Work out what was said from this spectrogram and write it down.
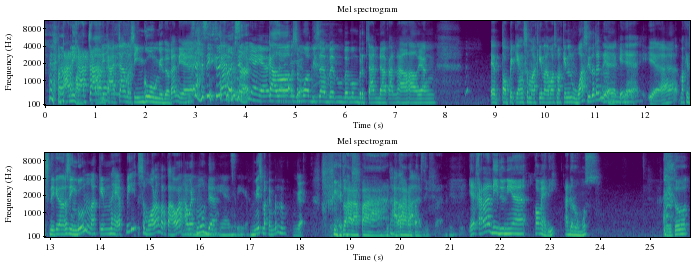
petani kacang. petani kacang tersinggung gitu kan ya. Bisa sih kan ya kalau semua bisa be- be- membercandakan hal-hal yang eh, topik yang semakin lama semakin luas gitu kan ya Hmm. kayaknya ya makin sedikit yang tersinggung makin happy semua orang tertawa awet Hmm, muda. iya sih. Ini semakin penuh. Enggak. Itu harapan. Itu harapan. Stephen. Ya karena di dunia komedi ada rumus yaitu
